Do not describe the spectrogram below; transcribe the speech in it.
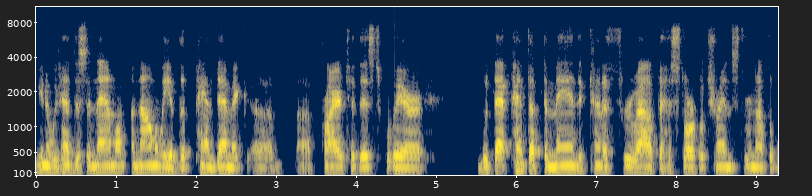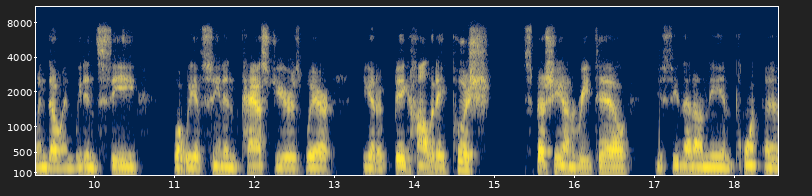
you know, we've had this anom- anomaly of the pandemic uh, uh, prior to this, where with that pent up demand, it kind of threw out the historical trends, threw them out the window, and we didn't see what we have seen in past years where you got a big holiday push, especially on retail. You see that on the import, uh,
